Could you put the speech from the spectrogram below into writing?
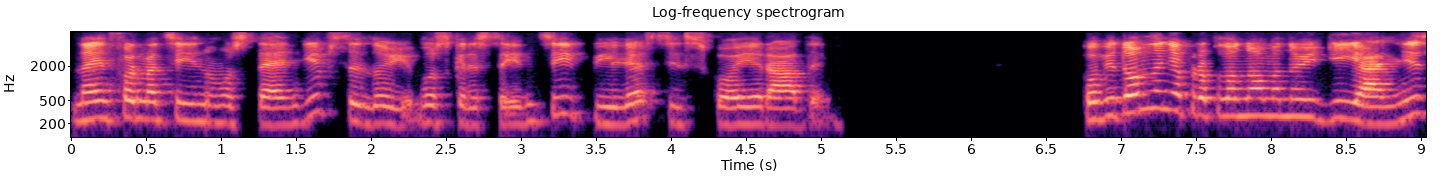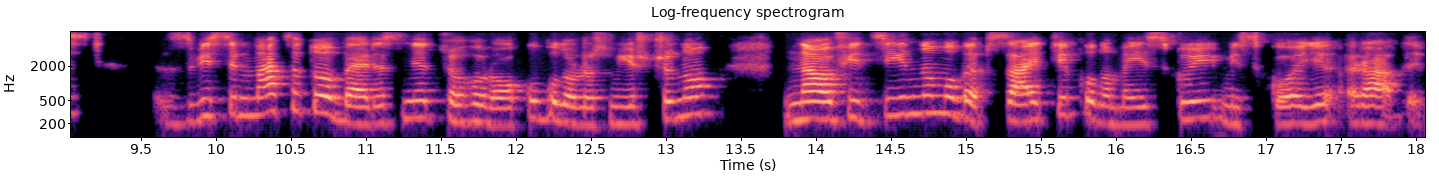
на інформаційному стенді в селі Воскресинці біля сільської ради. Повідомлення про плановану діяльність з 18 березня цього року було розміщено на офіційному вебсайті Коломийської міської ради.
